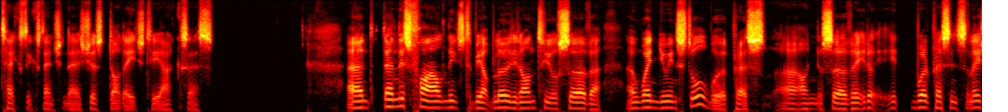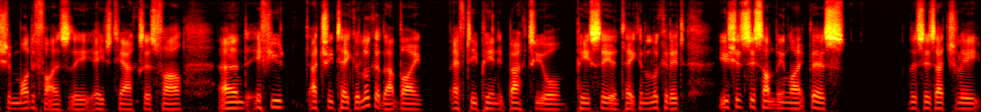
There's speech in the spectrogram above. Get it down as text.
.text extension there. It's just .htaccess. And then this file needs to be uploaded onto your server. And when you install WordPress uh, on your server, it, it, WordPress installation modifies the htaccess file. And if you actually take a look at that by FTPing it back to your PC and taking a look at it, you should see something like this this is actually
